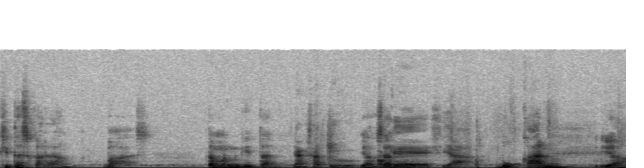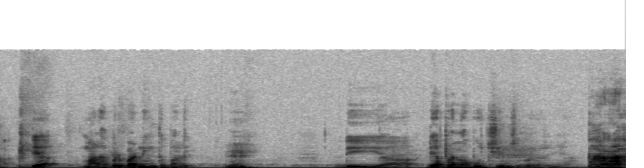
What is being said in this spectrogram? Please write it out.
kita sekarang bahas temen kita nih. Yang satu. Yang oke satu. siap. Bukan yang dia malah berbanding terbalik. Hmm. dia dia pernah bucin sebenarnya. Parah.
